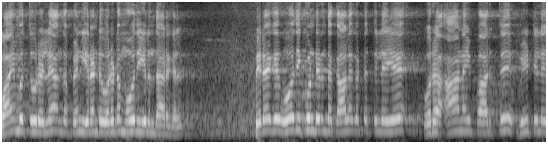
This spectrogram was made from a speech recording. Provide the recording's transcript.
கோயம்புத்தூரில் அந்த பெண் இரண்டு வருடம் மோதி இருந்தார்கள். பிறகு ஓதிக்கொண்டிருந்த காலகட்டத்திலேயே ஒரு ஆணை பார்த்து வீட்டிலே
